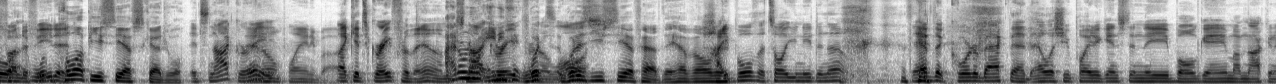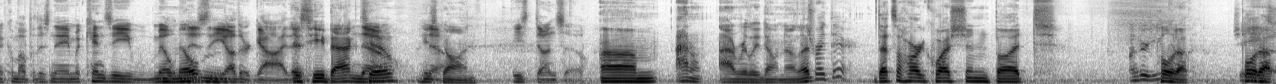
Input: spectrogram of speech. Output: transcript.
know. undefeated. Pull up UCF schedule. It's not great. They don't play anybody. Like it's great for them. I don't know not great anything. for What's, what does. UCF have? They have all the Heupel, that's all you need to know. they have the quarterback that LSU played against in the bowl game. I'm not going to come up with his name. McKenzie Milton, is the other guy. That, Is he back No, too? He's no. gone. He's done so. Um, I don't. I really don't know. That, That's right there. That's a hard question, but Under you. pull it up. Pull it up.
